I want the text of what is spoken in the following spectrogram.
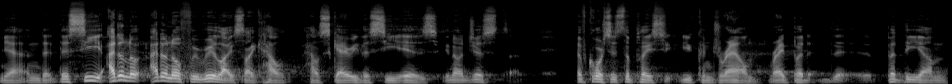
Yeah, and the, the sea. I don't know. I don't know if we realize like how how scary the sea is. You know, just of course it's the place you can drown, right? But the, but the um,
